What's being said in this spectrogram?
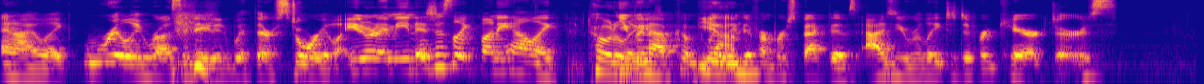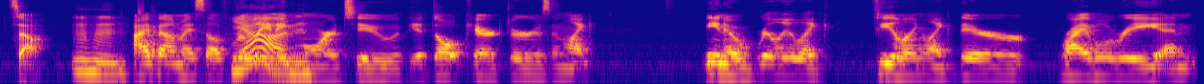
and I like really resonated with their storyline. You know what I mean? It's just like funny how like Totally. you can have completely Yeah. different perspectives as you relate to different characters. So Mm-hmm. I found myself Yeah. relating more to the adult characters and like, you know, really like feeling like their rivalry and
